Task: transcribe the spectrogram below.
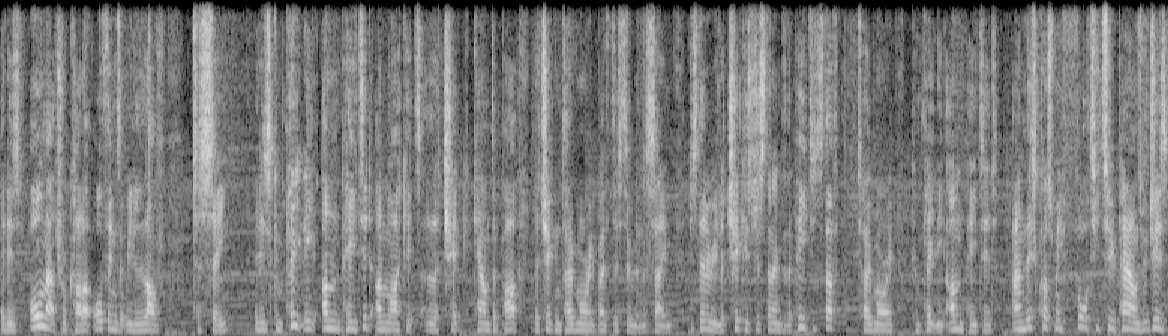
It is all natural colour, all things that we love to see. It is completely unpeated, unlike its Ledaig counterpart. Ledaig and Tobermory both distilled in the same distillery. Ledaig is just the name for the peated stuff. Tobermory completely unpeated. And this cost me £42, which is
